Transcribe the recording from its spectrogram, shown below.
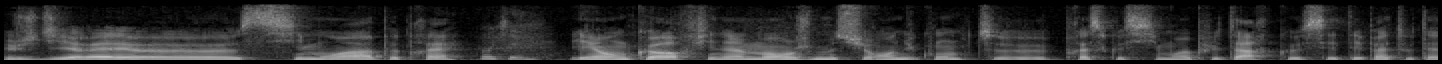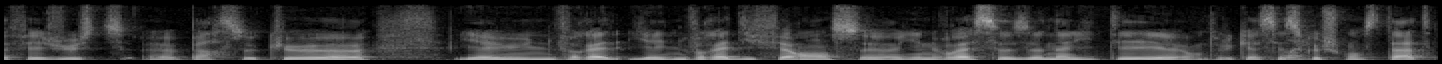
je dirais euh, six mois à peu près. Et encore, finalement, je me suis rendu compte euh, presque six mois plus tard que c'était pas tout à fait juste euh, parce que il y a une vraie, il y a une vraie différence, il y a une vraie saisonnalité. en tous les cas, c'est ce que je constate.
